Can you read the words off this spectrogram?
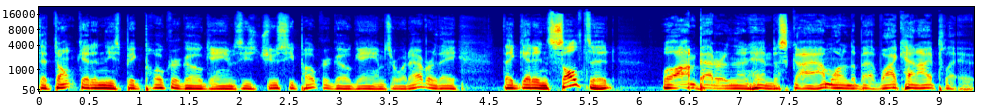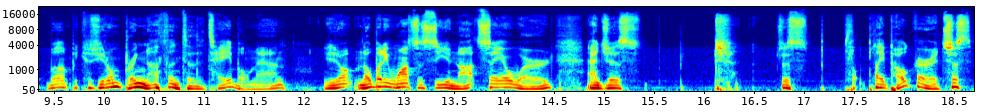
that don't get in these big PokerGO games, these juicy PokerGO games or whatever, they they get insulted. Well, I'm better than him. This guy, I'm one of the best. Why can't I play? Well, because you don't bring nothing to the table, man. You don't. Nobody wants to see you not say a word and just just play poker. It's just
